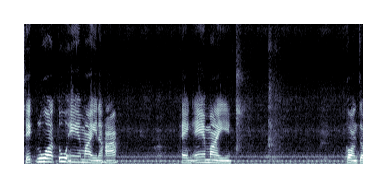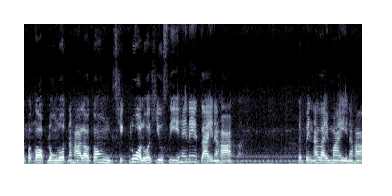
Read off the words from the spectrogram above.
เช็ครั่วตู้แอร์ใหม่นะคะ แผงแอร์ใหม่ ก่อนจะประกอบลงรถนะคะ เราต้องเช็ครั่วหรือว่า QC ให้แน่ใจนะคะ จะเป็นอะไรใหม่นะคะ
